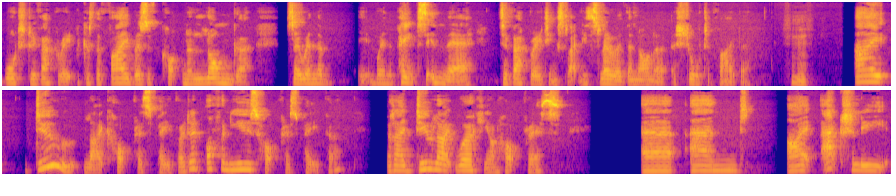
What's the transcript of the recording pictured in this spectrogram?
water to evaporate because the fibers of cotton are longer. So when the when the paint's in there, it's evaporating slightly slower than on a, a shorter fiber. Hmm. I do like hot press paper. I don't often use hot press paper but I do like working on hot press. Uh, and I actually,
